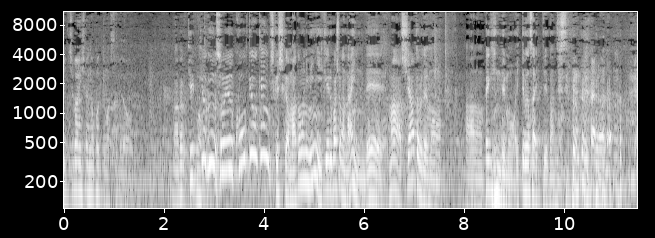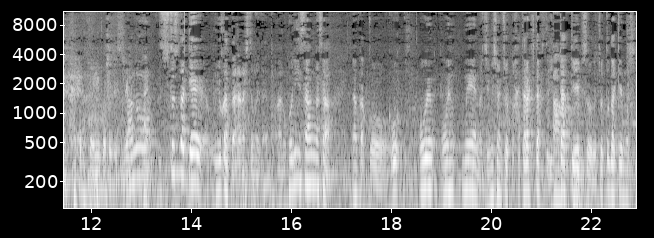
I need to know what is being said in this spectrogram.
一番印象に残ってましたけどまあ、でも結局そういう公共建築しかまともに見に行ける場所がないんで、まあ、シアトルでもあの北京でも行ってくださいっていう感じですよ ということですね。あの、一つだけよかったら話してもらいたいのあの堀井さんがさ、なんかこう、OMA の事務所にちょっと働きたくて行ったっていうエピソード、ちょっとだけもし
